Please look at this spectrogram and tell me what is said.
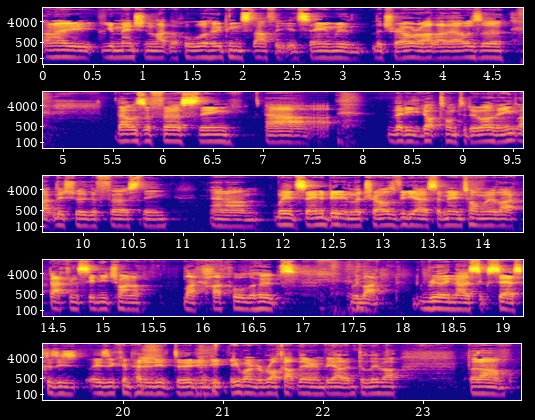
I know you, you mentioned like the hula hooping stuff that you'd seen with Latrell, right? Like that was the that was the first thing. Uh, that he got Tom to do. I think like literally the first thing, and um, we had seen a bit in Latrell's video. So me and Tom were like back in Sydney trying to like huck all the hoops with like really no success because he's he's a competitive dude and he, he, wanted to rock up there and be able to deliver. But um,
